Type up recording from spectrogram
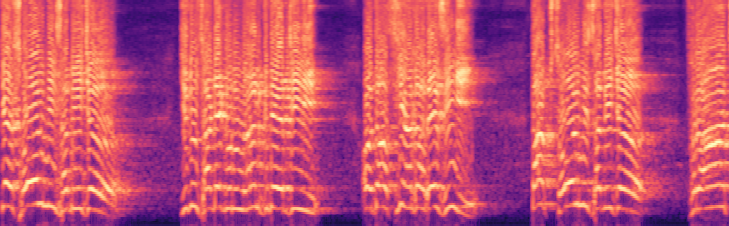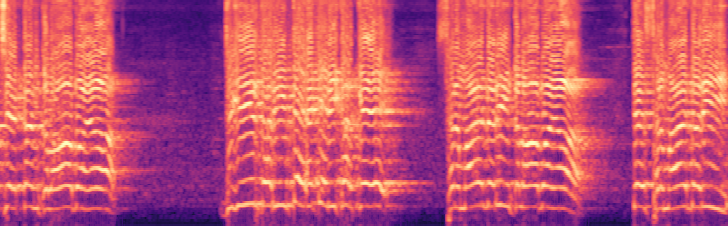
ਕਿ 16ਵੀਂ ਸਦੀ ਚ ਜਦੋਂ ਸਾਡੇ ਗੁਰੂ ਨਾਨਕ ਦੇਵ ਜੀ ਉਦਾਸੀਆਂ ਕਰ ਰਹੇ ਸੀ ਤਾਂ 16ਵੀਂ ਸਦੀ ਚ ਫਰਾਂਸ 'ਚ ਇੱਕ ਇਨਕਲਾਬ ਆਇਆ ਜ਼ਗੀਰਦਾਰੀ ਢਹਿ ਢੇਰੀ ਕਰਕੇ ਸਰਮਾਇਦਾਰੀ ਇਨਕਲਾਬ ਆਇਆ ਤੇ ਸਰਮਾਇਦਾਰੀ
